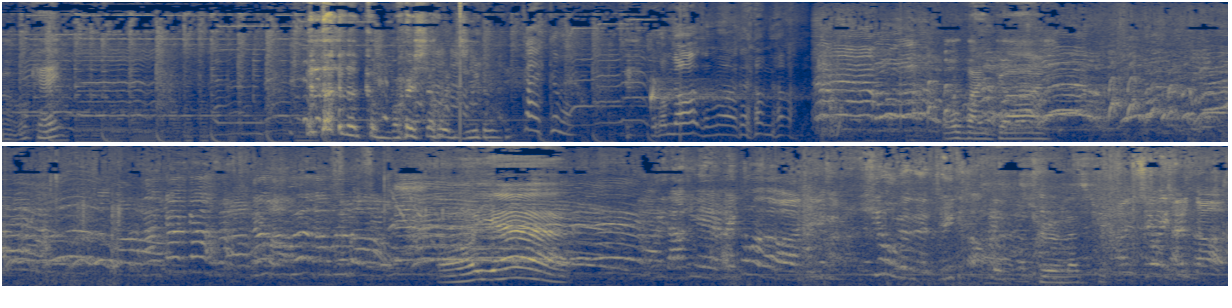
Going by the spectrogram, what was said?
Oh, okay. the commercial with June. 깔끔해요. 죄송합니다. 죄송합니다. 죄송합니다. Oh my gosh. Oh yeah. 우리 나중에 활동하다가 히로 오면은 재밌겠다. That's true. That's true. 수영이 잘했다.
